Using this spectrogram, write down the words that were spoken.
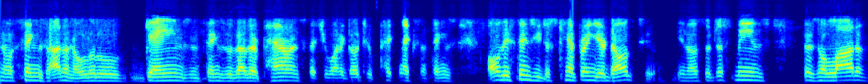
know things I don't know, little games and things with other parents that you want to go to, picnics and things. All these things you just can't bring your dog to. You know, so it just means there's a lot of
